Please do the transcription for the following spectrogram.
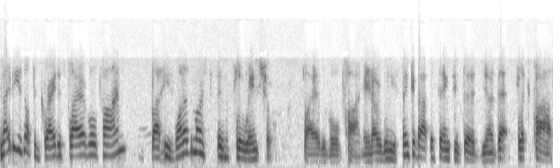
maybe he's not the greatest player of all time, but he's one of the most influential players of all time. You know, when you think about the things he did, you know, that flick pass.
